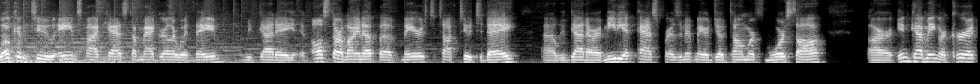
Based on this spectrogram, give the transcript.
Welcome to AIM's podcast. I'm Matt Greller with AIM. We've got a, an all star lineup of mayors to talk to today. Uh, we've got our immediate past president, Mayor Joe Thallemer from Warsaw, our incoming or current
